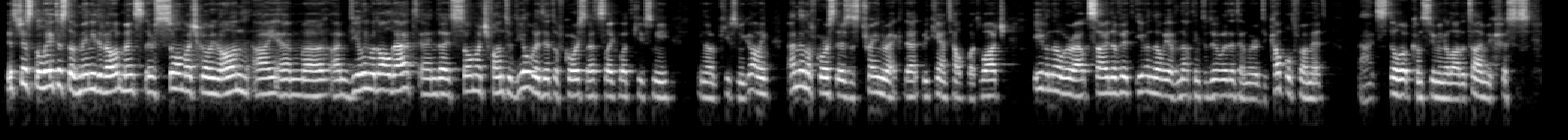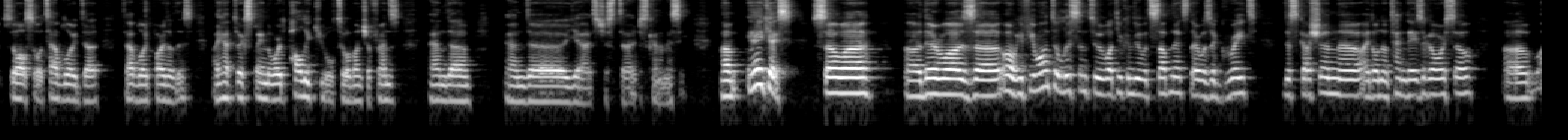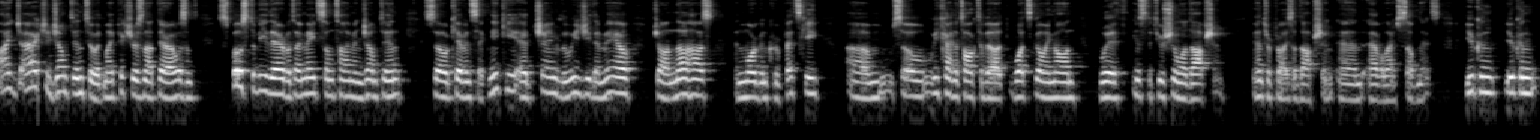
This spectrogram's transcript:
it's just the latest of many developments. There's so much going on. I am uh, I'm dealing with all that, and uh, it's so much fun to deal with it. Of course, that's like what keeps me, you know, keeps me going. And then of course there's this train wreck that we can't help but watch, even though we're outside of it, even though we have nothing to do with it and we're decoupled from it. Uh, it's still consuming a lot of time because it's also a tabloid uh, tabloid part of this. I had to explain the word polycule to a bunch of friends, and uh, and yeah, it's just uh, just kind of messy. Um, in any case, so uh, uh, there was oh, if you want to listen to what you can do with subnets, there was a great discussion. I don't know, ten days ago or so. Uh, I, I actually jumped into it. My picture is not there. I wasn't supposed to be there, but I made some time and jumped in. So Kevin Sekniqi, Ed Cheng, Luigi De Meo, John Nahas, and Morgan Krupetsky. Um, so we kind of talked about what's going on with institutional adoption, enterprise adoption, and Avalanche subnets. You can you can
